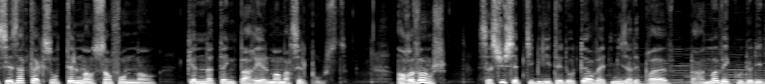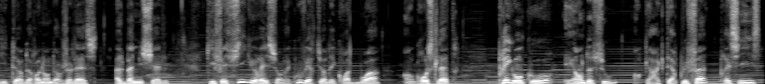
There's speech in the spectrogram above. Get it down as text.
Ces attaques sont tellement sans fondement qu'elles n'atteignent pas réellement Marcel Proust. En revanche, sa susceptibilité d'auteur va être mise à l'épreuve par un mauvais coup de l'éditeur de Roland d'Orgelès, Albin Michel, qui fait figurer sur la couverture des croix de bois, en grosses lettres, prix Goncourt et en dessous, en caractère plus fin, précise,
